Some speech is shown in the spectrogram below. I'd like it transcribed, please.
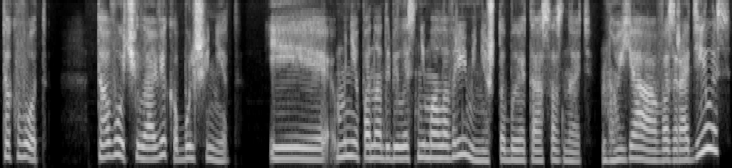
Так вот, того человека больше нет. И мне понадобилось немало времени, чтобы это осознать. Но я возродилась,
